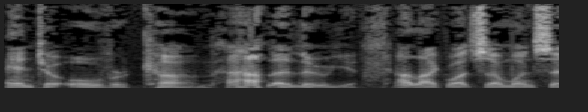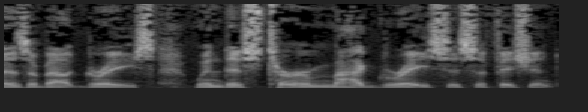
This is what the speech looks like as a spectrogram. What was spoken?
and to overcome. Hallelujah. I like what someone says about grace when this term my grace is sufficient.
